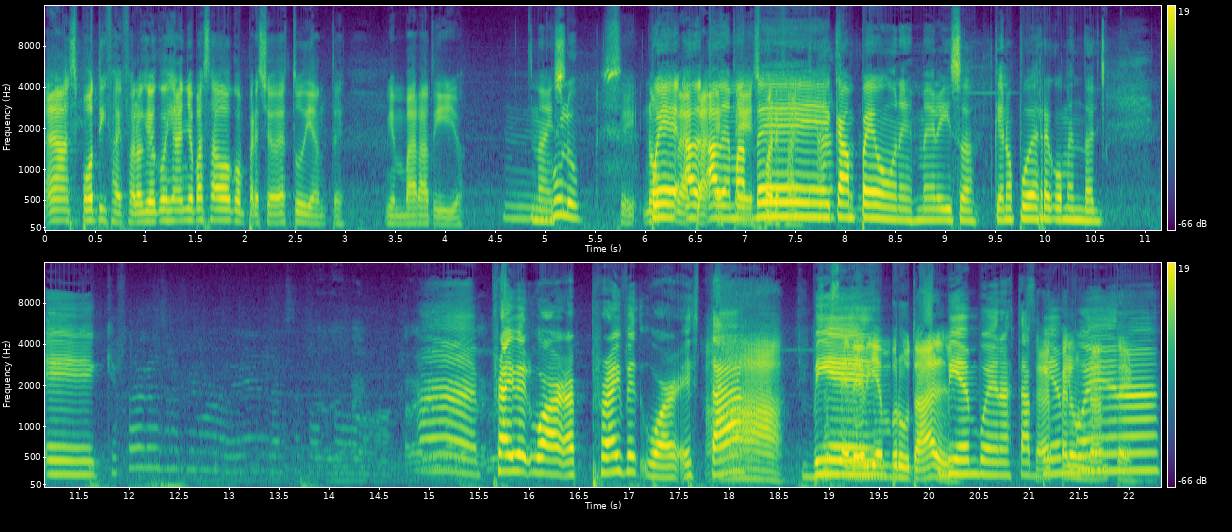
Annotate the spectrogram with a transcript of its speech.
Ah, Spotify fue lo que yo cogí el año pasado con precio de estudiante. Bien baratillo. Nice. Hulu. Sí. No, pues la- a- la- además este, de Spotify. Ah, campeones, Melissa, ¿qué nos puedes recomendar? Eh, ¿Qué fue lo que nosotros fuimos a ver hace poco? Ah, Private War. a Private War. Está Ah, bien. Se ve bien brutal. bien buena. Está Se bien buena.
